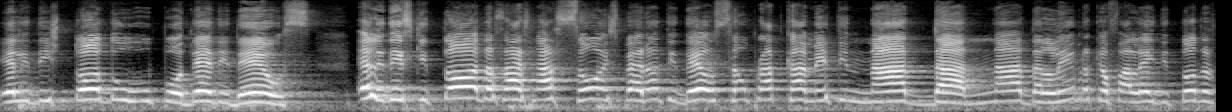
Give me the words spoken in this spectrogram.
Ele diz todo o poder de Deus. Ele diz que todas as nações perante Deus são praticamente nada, nada. Lembra que eu falei de todas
